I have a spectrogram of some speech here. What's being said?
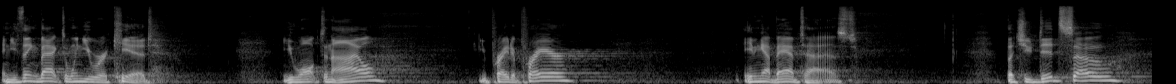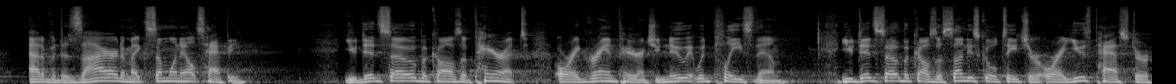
and you think back to when you were a kid. You walked an aisle, you prayed a prayer, even got baptized. But you did so out of a desire to make someone else happy. You did so because a parent or a grandparent, you knew it would please them. You did so because a Sunday school teacher or a youth pastor,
